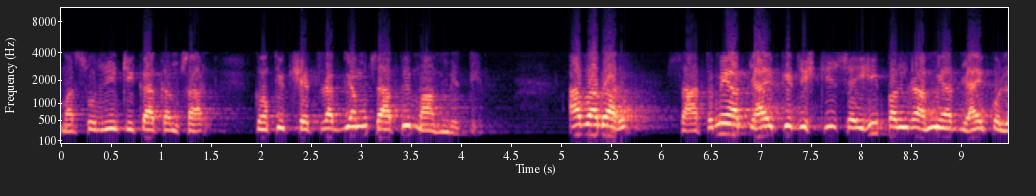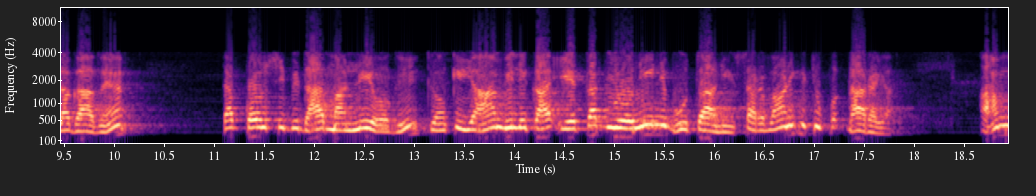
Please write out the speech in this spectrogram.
मरसूदनी टीका के अनुसार, क्योंकि क्षेत्रज्ञम चापी माम विद्धि अब अगर सातवें अध्याय की दृष्टि से ही पंद्रहवें अध्याय को लगावें तब कौन सी विधा माननी होगी? क्योंकि यहाँ भी लिखा एक योनि भूतानी, सर्वाणी धारया अहम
